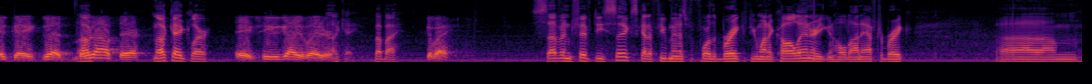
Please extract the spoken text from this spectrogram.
Okay, good. Put it Okay. out there. Okay, Claire. Hey, see you guys later. Okay. Bye bye. Goodbye. 756. Got a few minutes before the break if you want to call in, or you can hold on after break. Um,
